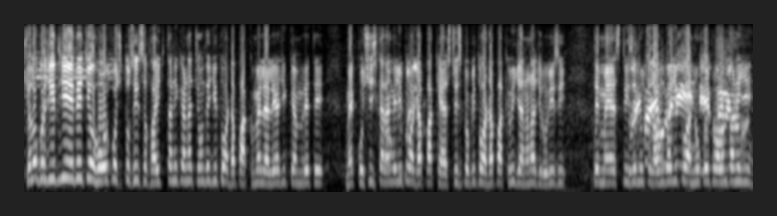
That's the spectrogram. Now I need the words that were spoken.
ਚਲੋ ਗੁਰਜੀਤ ਜੀ ਇਹਦੇ 'ਚ ਹੋਰ ਕੁਝ ਤੁਸੀਂ ਸਫ਼ਾਈ 'ਚ ਤਾਂ ਨਹੀਂ ਕਹਿਣਾ ਚਾਹੁੰਦੇ? ਜੀ ਤੁਹਾਡਾ ਪੱਖ ਮੈਂ ਲੈ ਲਿਆ ਜੀ ਕੈਮਰੇ ਤੇ। ਮੈਂ ਕੋਸ਼ਿਸ਼ ਕਰਾਂਗਾ ਜੀ ਤੁਹਾਡਾ ਪੱਖ ਐਸਟਿਸ ਕਿਉਂਕਿ ਤੁਹਾਡਾ ਪੱਖ ਵੀ ਜਾਣਨਾ ਜ਼ਰੂਰੀ ਸੀ। ਤੇ ਮੈਂ ਐਸਟਿਸ ਨੂੰ ਚਲਾਉਂਗਾ ਜੀ ਤੁਹਾਨੂੰ ਕੋਈ ਪ੍ਰੋਬਲਮ ਤਾਂ ਨਹੀਂ ਜੀ।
